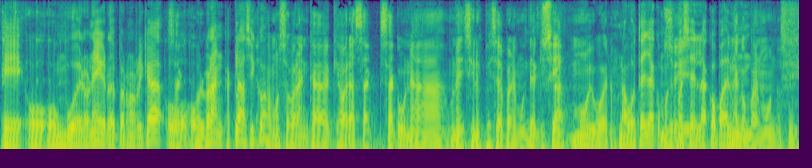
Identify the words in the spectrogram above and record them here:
eh, o, o un buero negro de Pernod Ricard, o, el Branca El clásico. famoso Branca que ahora sac- sacó una, una edición especial para el Mundial que Sí. está muy bueno. Una botella como si fuese la Copa del la Mundo. Copa del Mundo, sí.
